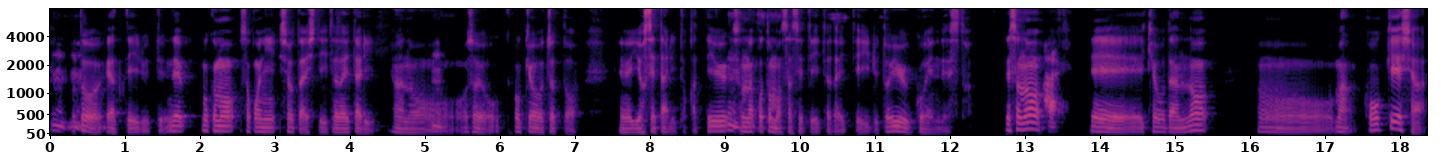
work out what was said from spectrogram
うんうんことをやっているっていう。で、僕もそこに招待していただいたり、あの、そういうおお経をちょっと、えー寄せたりとかっていう、うんそんなこともさせていただいているというご縁ですと。で、その、はい。えー教団の、まあ、後継者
